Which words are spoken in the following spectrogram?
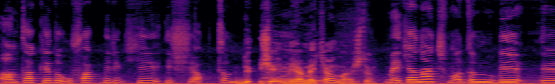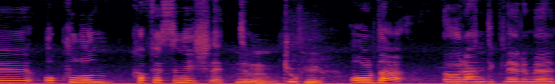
Antakya'da ufak bir iki iş yaptım. Dü- Şey mi Ee, yani mekan mı açtın? Mekan açmadım. Bir e, okulun kafesini işlettim. Hmm, çok iyi. Orada öğrendiklerimi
